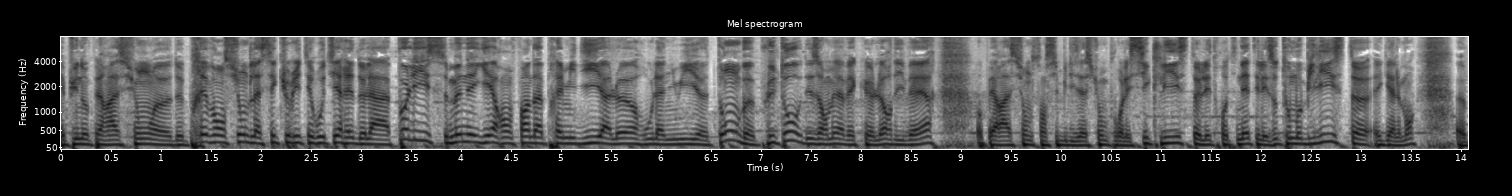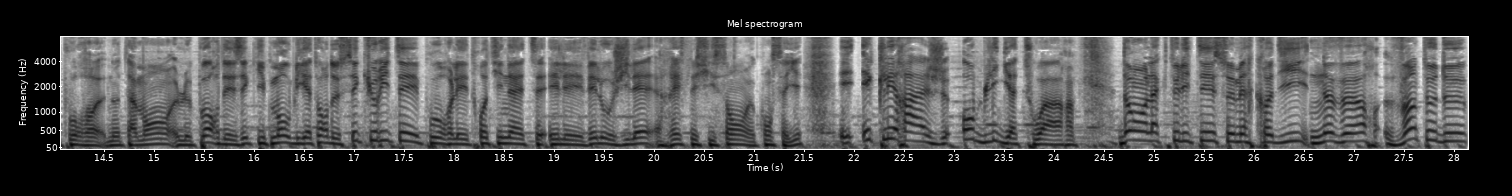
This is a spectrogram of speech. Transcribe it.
et puis une opération euh, de prévention de la sécurité routière et de la police menée hier en fin d'après-midi à l'heure où la nuit tombe, plutôt désormais avec l'heure d'hiver. Opération de sensibilisation pour les cyclistes, les trottinettes et les automobilistes également euh, pour euh, notamment le port des équipements obligatoires de sécurité pour les trottinettes et les vélos gilets réfléchissants euh, conseillés et éclairage obligatoire. Dans l'actualité ce mercredi 9h22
